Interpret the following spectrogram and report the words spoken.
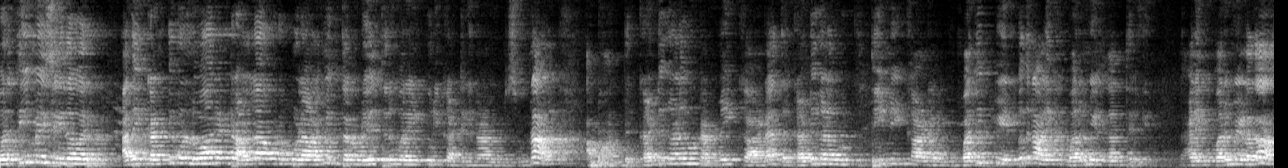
ஒரு தீமை செய்தவர் அதை கண்டுகொள்வார் என்று அல்லாஹ் ரப்பல் தன்னுடைய திருமறையில் கூறி காட்டுகிறான் என்று சொன்னால் அப்ப அந்த கடுகளவு நன்மைக்கான அந்த கடுகளவுக்கு தீமைக்கான மதிப்பு என்பது நாளைக்கு மறுமையில் தான் தெரியும். நாளைக்கு மறுமையில தான்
